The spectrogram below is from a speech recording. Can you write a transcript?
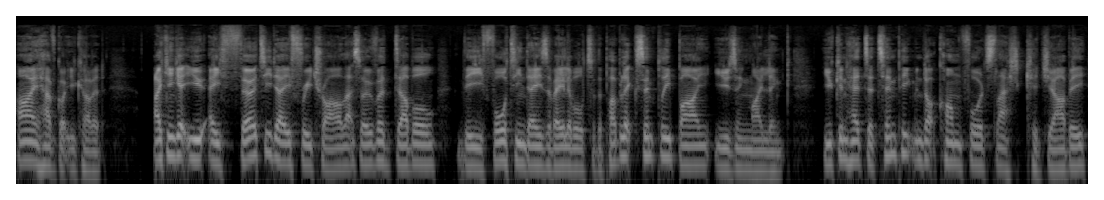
I have got you covered. I can get you a 30 day free trial that's over double the 14 days available to the public simply by using my link. You can head to timpeakman.com forward slash Kajabi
